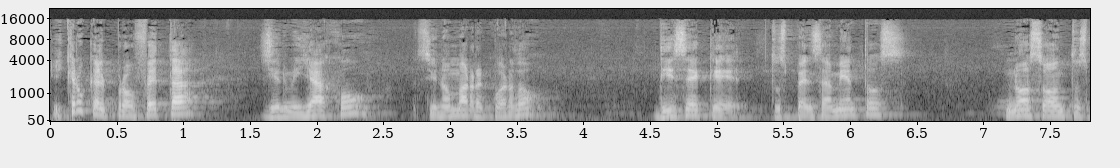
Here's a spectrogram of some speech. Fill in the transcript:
Y creo que el profeta Yermillajo, si no mal recuerdo, dice que tus pensamientos no son tus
